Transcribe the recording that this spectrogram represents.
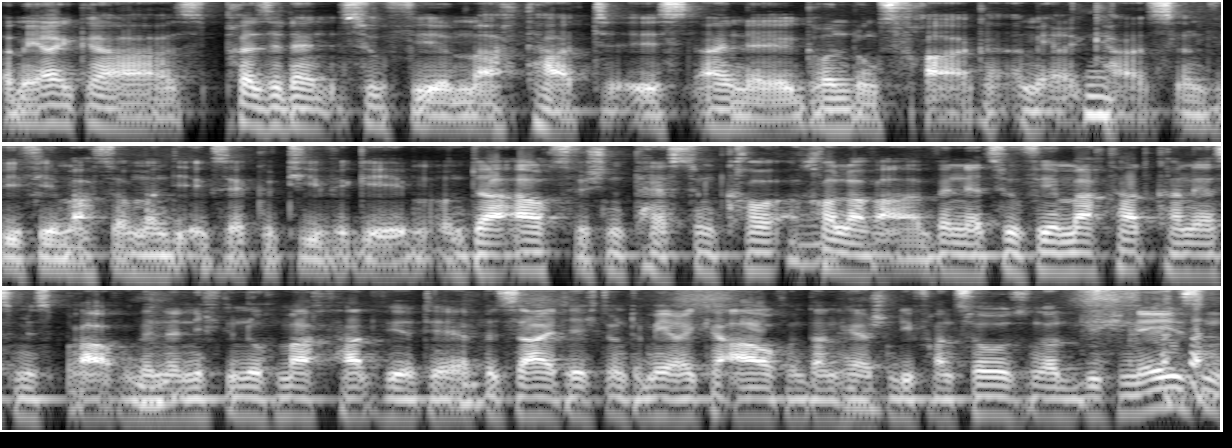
Amerikas Präsident zu viel Macht hat, ist eine Gründungsfrage Amerikas. Und wie viel Macht soll man die Exekutive geben? Und da auch zwischen Pest und Cholera. Wenn er zu viel Macht hat, kann er es missbrauchen. Wenn er nicht genug Macht hat, wird er beseitigt und Amerika auch. Und dann herrschen die Franzosen oder die Chinesen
